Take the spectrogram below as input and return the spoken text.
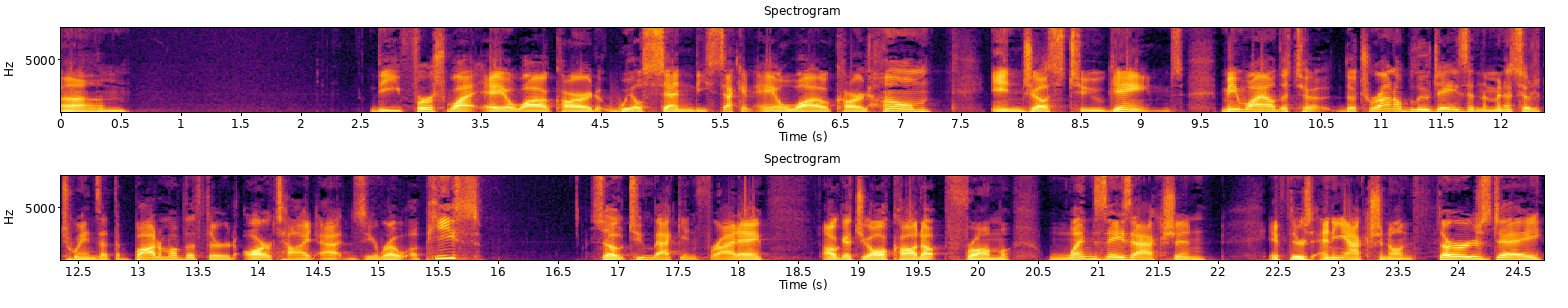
um, the first AL wild card, will send the second AL wild card home in just two games. Meanwhile, the, the Toronto Blue Jays and the Minnesota Twins at the bottom of the third are tied at zero apiece. So tune back in Friday I'll get you all caught up from Wednesday's action. If there's any action on Thursday,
